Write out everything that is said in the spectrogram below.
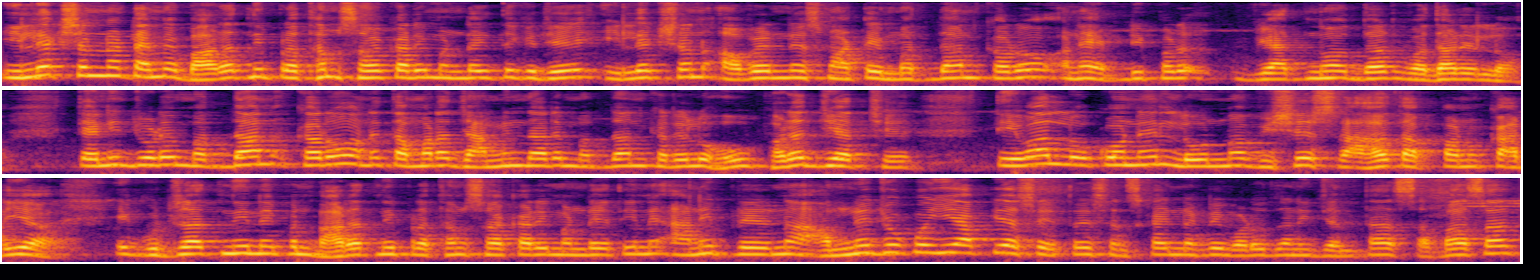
ઇલેક્શનના ટાઈમે ભારતની પ્રથમ સહકારી મંડળી હતી કે જે ઇલેક્શન અવેરનેસ માટે મતદાન કરો અને એફડી પર વ્યાજનો દર વધારે લો. તેની જોડે મતદાન કરો અને તમારા જામીનદારે મતદાન કરેલું હોવું ફરજિયાત છે. તેવા લોકોને લોનમાં વિશેષ રાહત આપવાનું કાર્ય એ ગુજરાતની નહીં, પણ ભારતની પ્રથમ સહકારી મંડળી હતી અને આની પ્રેરણા અમને જો કોઈએ આપી હશે, તો એ સંસ્કારી નગરી વડોદરાની જનતા, સભાસદ,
